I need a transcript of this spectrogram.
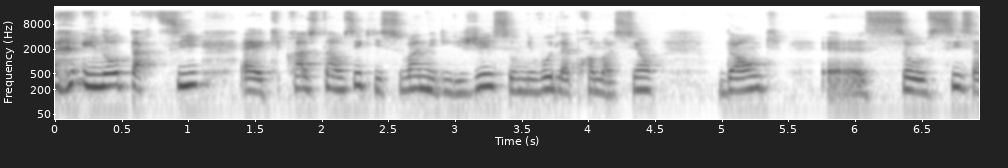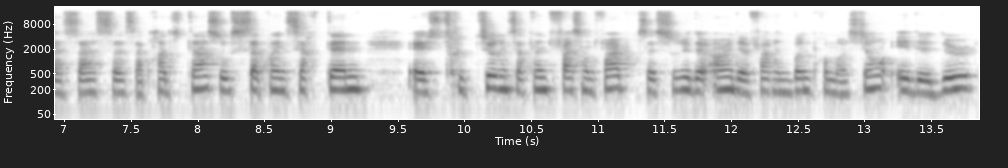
une autre partie qui prend du temps aussi, qui est souvent négligée, c'est au niveau de la promotion. Donc, euh, ça aussi, ça, prend du temps. Ça aussi, ça prend une certaine euh, structure, une certaine façon de faire pour s'assurer de, un, de faire une bonne promotion et de deux,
